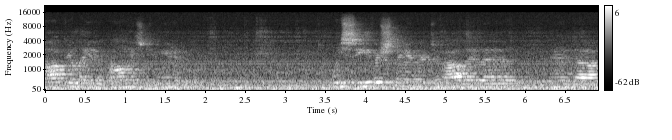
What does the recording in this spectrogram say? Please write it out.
populated Amish community. We see their standards of how they live, and uh,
